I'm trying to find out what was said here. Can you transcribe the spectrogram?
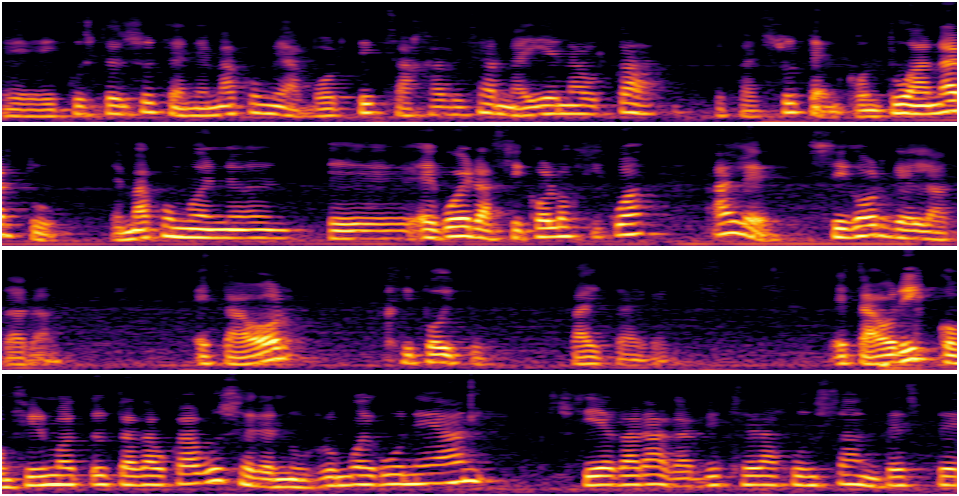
e, ikusten zuten emakumea bortitza jarri zen nahien aurka, eta zuten kontuan hartu emakumeen e, egoera psikologikoa, ale, zigor gelatara. Eta hor, jipoitu, baita ere. Eta hori, konfirmatuta daukagu, zeren urrungo egunean, ziegara garbitzera juntzan beste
